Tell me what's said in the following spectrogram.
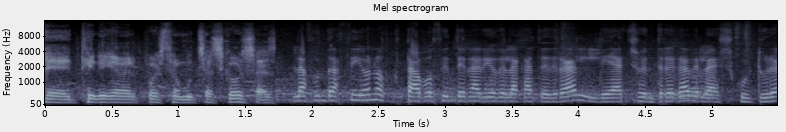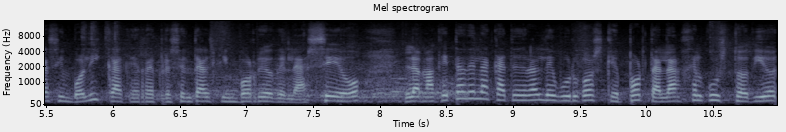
eh, tiene que haber puesto muchas cosas. La Fundación Octavo Centenario de la Catedral le ha hecho entrega de la escultura simbólica que representa el cimborrio del aseo, la maqueta de la Catedral de Burgos que porta el ángel custodio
